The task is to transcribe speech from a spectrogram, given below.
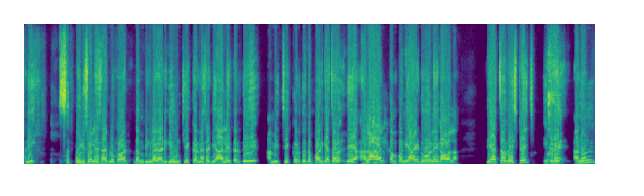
आणि पोलीसवाले साहेब लोक डम्पिंगला गाडी घेऊन चेक करण्यासाठी आले. तर ते आम्ही चेक करतोय. तर पडग्याचं जे हलाहल कंपनी आहे डोहले गावाला त्याचं वेस्टेज इकडे आणून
